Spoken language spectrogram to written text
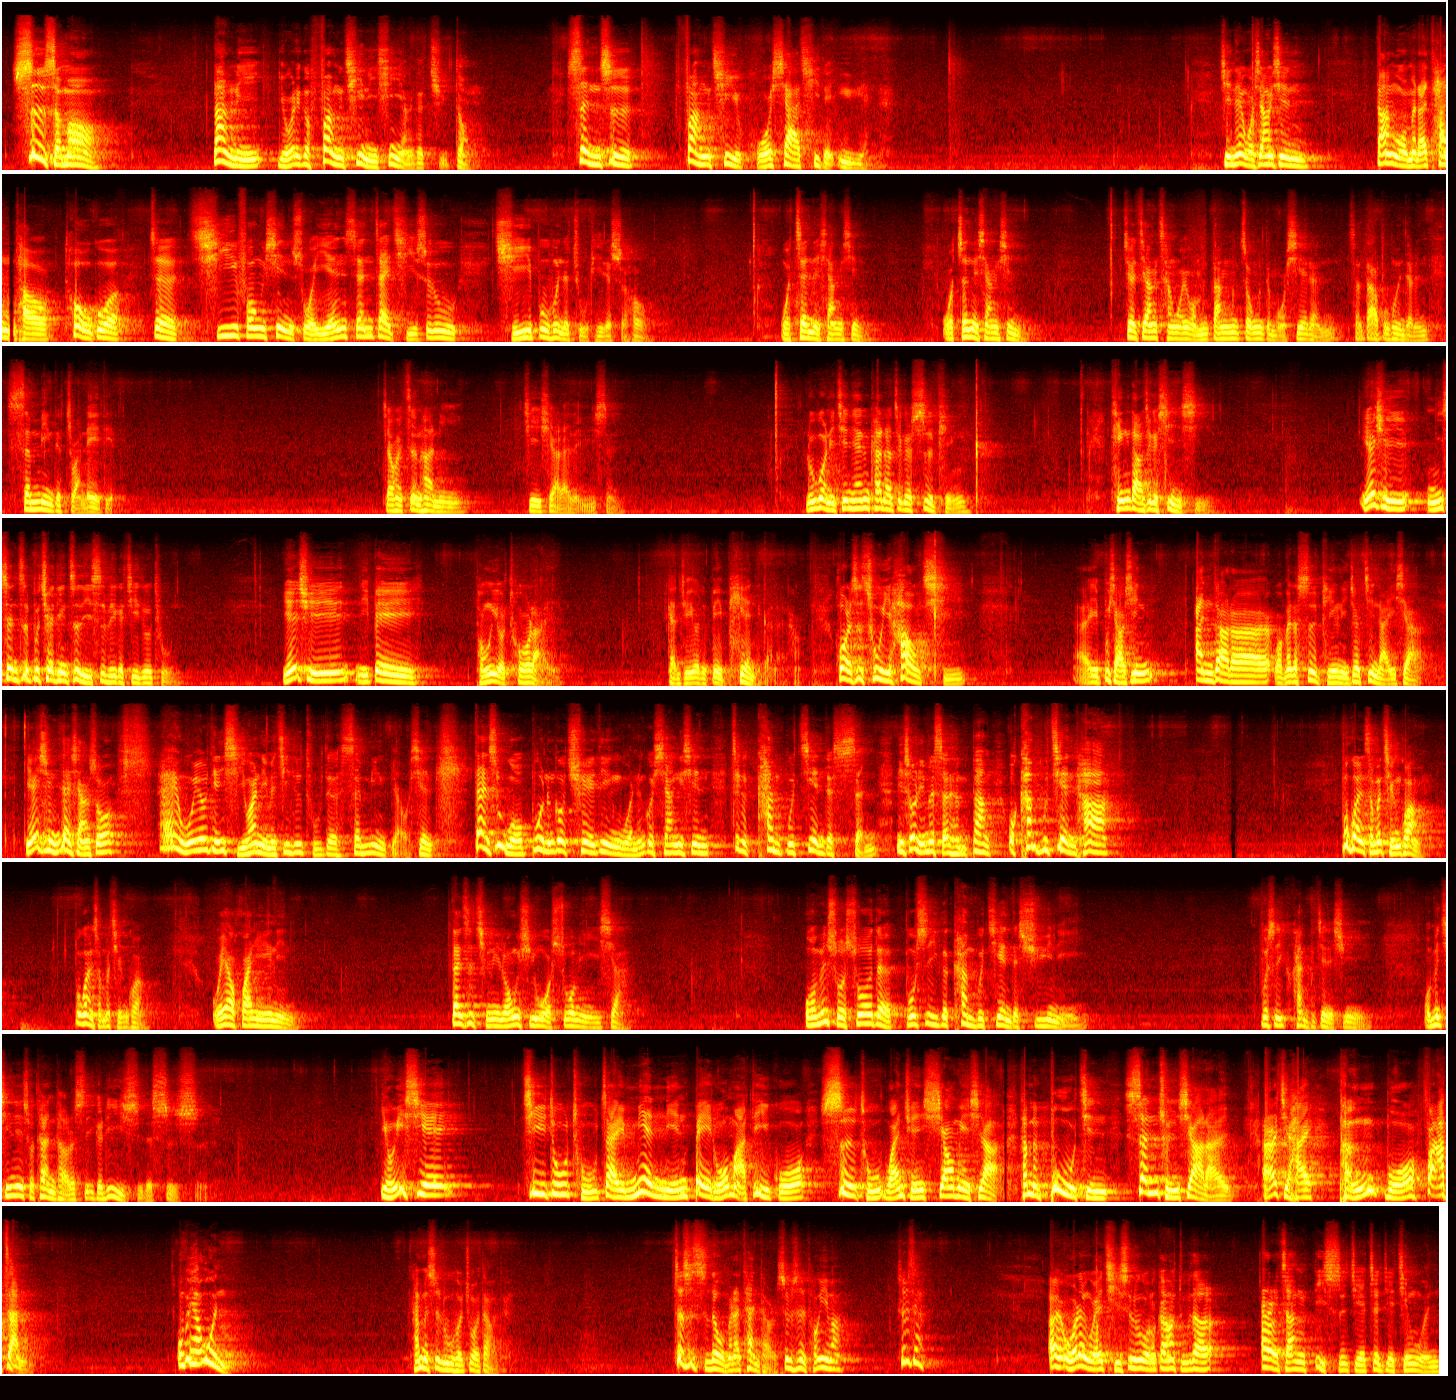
是什么？让你有了一个放弃你信仰的举动，甚至放弃活下去的意愿呢？今天我相信，当我们来探讨透过。这七封信所延伸在启示录其余部分的主题的时候，我真的相信，我真的相信，这将成为我们当中的某些人，甚大部分的人生命的转捩点，将会震撼你接下来的余生。如果你今天看到这个视频，听到这个信息，也许你甚至不确定自己是不是一个基督徒，也许你被朋友拖来，感觉有点被骗的感觉哈，或者是出于好奇，啊，一不小心按到了我们的视频，你就进来一下。也许你在想说，哎，我有点喜欢你们基督徒的生命表现，但是我不能够确定我能够相信这个看不见的神。你说你们神很棒，我看不见他。不管什么情况，不管什么情况，我要欢迎你。但是，请你容许我说明一下，我们所说的不是一个看不见的虚拟，不是一个看不见的虚拟。我们今天所探讨的是一个历史的事实。有一些基督徒在面临被罗马帝国试图完全消灭下，他们不仅生存下来，而且还蓬勃发展。我们要问，他们是如何做到的？是值得我们来探讨，是不是？同意吗？是不是？哎，我认为启示录我们刚刚读到二章第十节这节经文。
